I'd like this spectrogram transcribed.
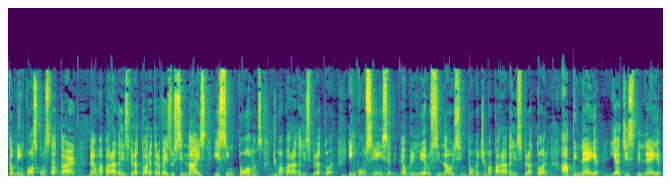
Também posso constatar né, uma parada respiratória através dos sinais e sintomas de uma parada respiratória. Inconsciência é o primeiro sinal e sintoma de uma parada respiratória. A apneia e a dispneia,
